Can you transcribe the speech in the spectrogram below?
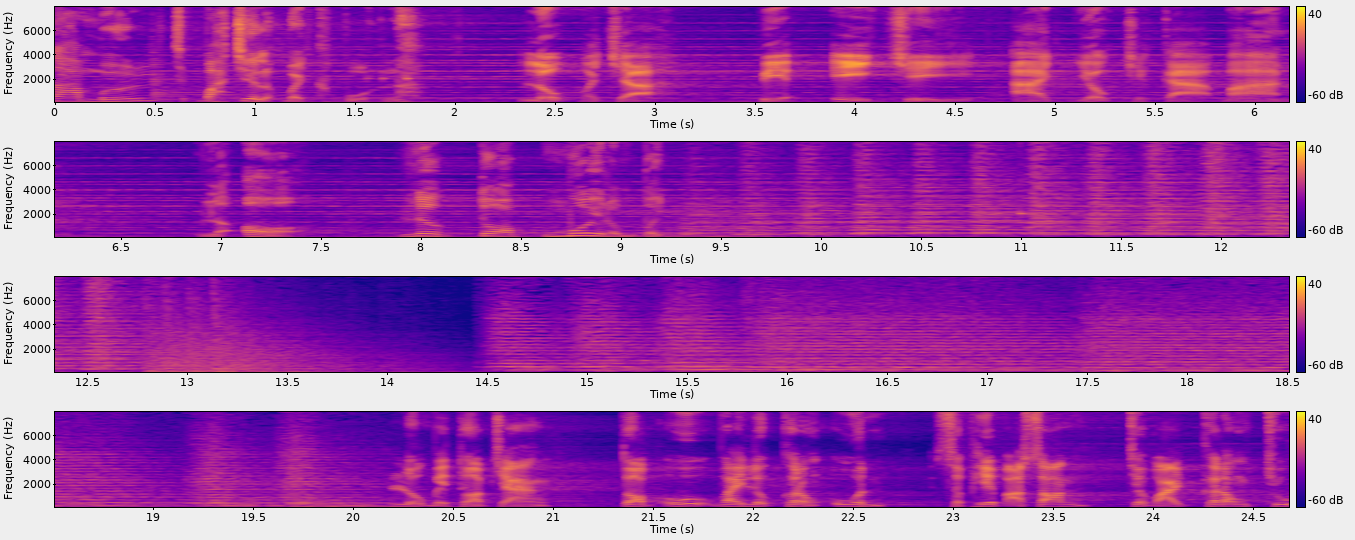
តាមមើលច្បាស់ជាល្បិចខ្ពស់ណាស់លោកម្ចាស់ពាក្យ EG អាចយកជាការបានល្អ លើកតបមួយរំពេចលោកមេតបចាងតបអ៊ូវាយលោកក្រុងអួនសភាពអាសន្នចវាយក្រុងជូ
